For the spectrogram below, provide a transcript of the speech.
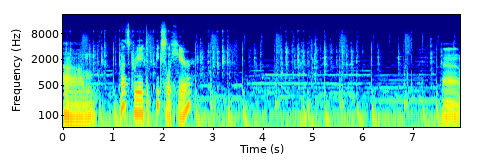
Um, let's create a pixel here. Um,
